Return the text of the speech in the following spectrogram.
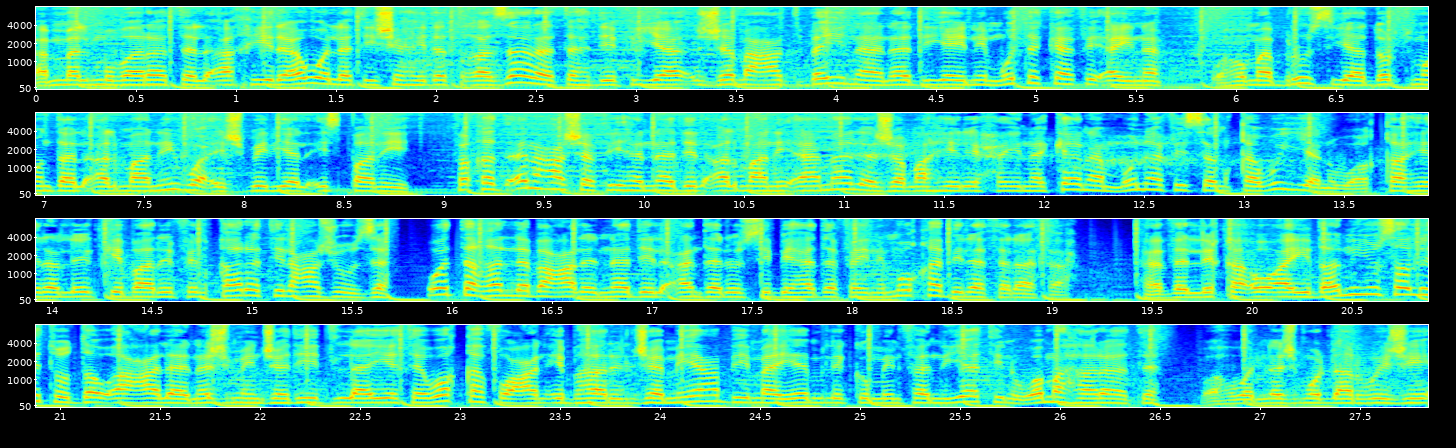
أما المباراة الأخيرة والتي شهدت غزارة تهديفية جمعت بين ناديين متكافئين وهما بروسيا دورتموند الألماني وإشبيليا الإسباني. فقد أنعش فيها النادي الألماني آمال جماهير حين كان منافسا قويا وقاهرا للكبار في القارة العجوز وتغلب على النادي الأندلسي بهدفين مقابل ثلاثة. هذا اللقاء أيضا يسلط الضوء على نجم جديد لا يتوقف عن إبهار الجميع بما يملك من فنيات ومهارات وهو النجم النرويجي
